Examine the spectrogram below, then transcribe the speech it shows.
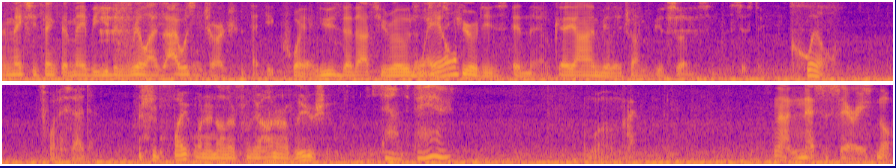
It makes you think that maybe you didn't realize I was in charge. Eh, eh, hey, Quail, you, that, that's your own Whale? insecurities in there, okay? I'm merely trying to be of service and assisting. Quill. That's what I said. We should fight one another for the honor of leadership. Sounds fair. Well, It's not necessary. it's not.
